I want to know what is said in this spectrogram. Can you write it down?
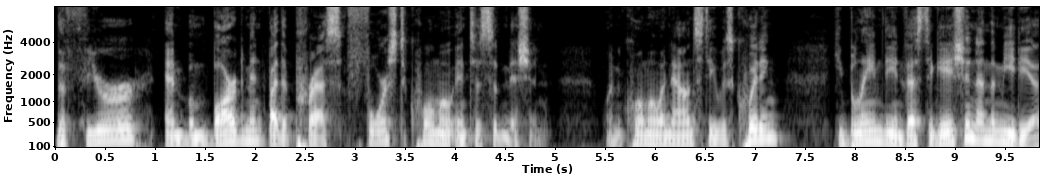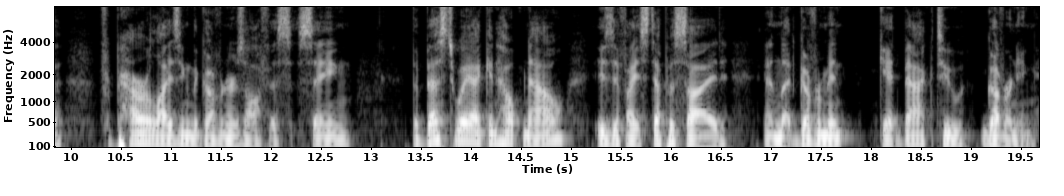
The furor and bombardment by the press forced Cuomo into submission. When Cuomo announced he was quitting, he blamed the investigation and the media for paralyzing the governor's office, saying, The best way I can help now is if I step aside and let government get back to governing.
